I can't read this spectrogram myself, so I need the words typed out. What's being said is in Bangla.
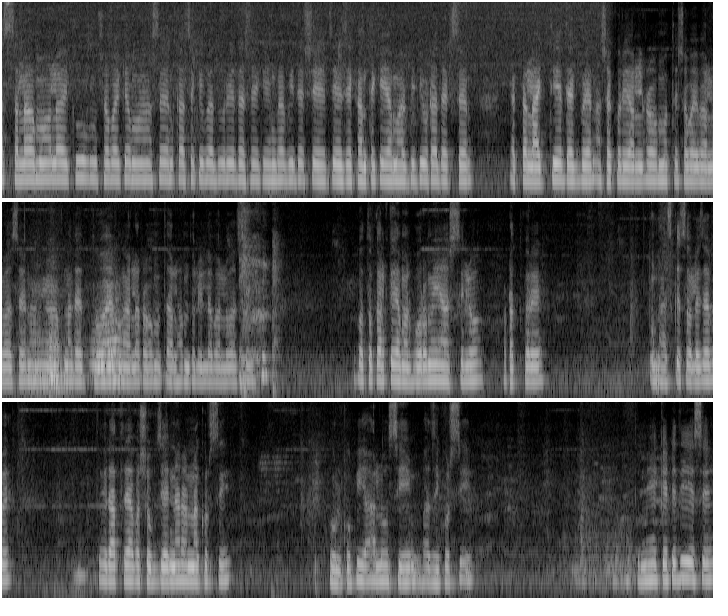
আসসালামু আলাইকুম। সবাই কেমন আছেন? কাছে কিংবা দূরে দেশে কিংবা বিদেশে যে যেখান থেকে আমার ভিডিওটা দেখছেন, একটা লাইক দিয়ে দেখবেন। আশা করি আল্লাহ রহমতে সবাই ভালো আছেন। আমিও আপনাদের দোয়া এবং আল্লাহর রহমতে আলহামদুলিল্লাহ ভালো আছি। গতকালকে আমার বড় মেয়ে আসছিল, হঠাৎ করে আজকে চলে যাবে। তো রাত্রে আবার সবজি আইনা রান্না করছি। ফুলকপি, আলু, সিম, ভাজি করছি। তো মেয়ে কেটে দিয়েছে,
